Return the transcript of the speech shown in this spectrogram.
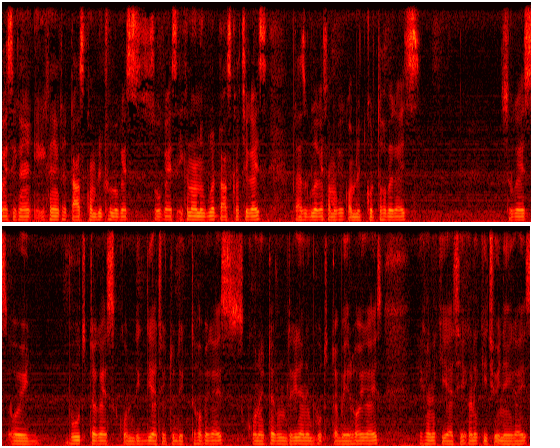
গ্যাস এখানে এখানে একটা টাস্ক কমপ্লিট হলো গ্যাস সো গ্যাস এখানে অনেকগুলো টাস্ক আছে গ্যাস টাস্কগুলো গ্যাস আমাকে কমপ্লিট করতে হবে গ্যাস সো গ্যাস ওই ভূতটা গ্যাস কোন দিক দিয়ে আছে একটু দেখতে হবে গাইস কোন একটা রুম থেকে জানি ভূতটা বের হয় গাইস এখানে কি আছে? এখানে কিছুই নেই গাইস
